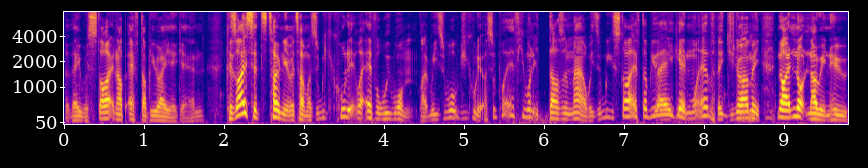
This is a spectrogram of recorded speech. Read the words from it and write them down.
that they were starting up FWA again. Because I said to Tony at the time, I said, we can call it whatever we want. Like, we said, what would you call it? I said, whatever you want, it doesn't matter. We said, we can start FWA again, whatever. Do you know what I mean? No, not knowing who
